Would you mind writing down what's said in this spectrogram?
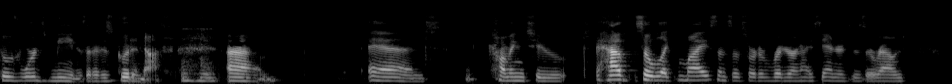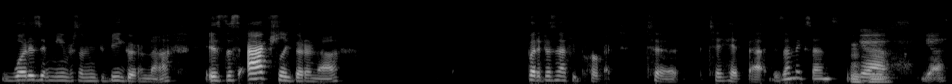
those words mean is that it is good enough. Mhm. Um, and coming to have so like my sense of sort of rigor and high standards is around what does it mean for something to be good enough? Is this actually good enough? But it doesn't have to be perfect to to hit that. Does that make sense? Mhm. Yes, yes.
